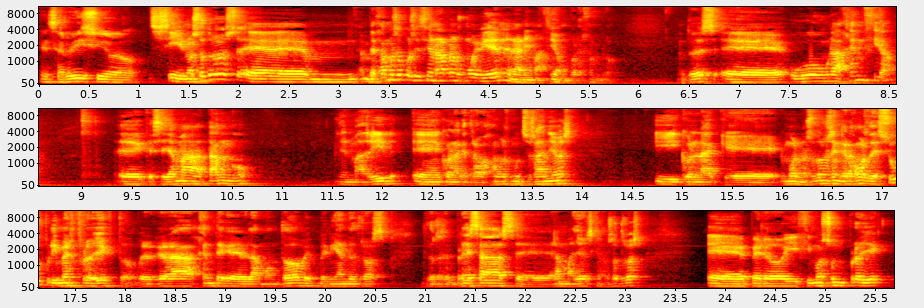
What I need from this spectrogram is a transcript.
en servicio. Sí, nosotros eh, empezamos a posicionarnos muy bien en animación, por ejemplo. Entonces, eh, hubo una agencia eh, que se llama Tango en Madrid, con la que trabajamos muchos años y con la que, bueno, nosotros nos encargamos de su primer proyecto, pero que era gente que la montó, venían de, otros, de otras empresas, eran mayores que nosotros, pero hicimos un proyecto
